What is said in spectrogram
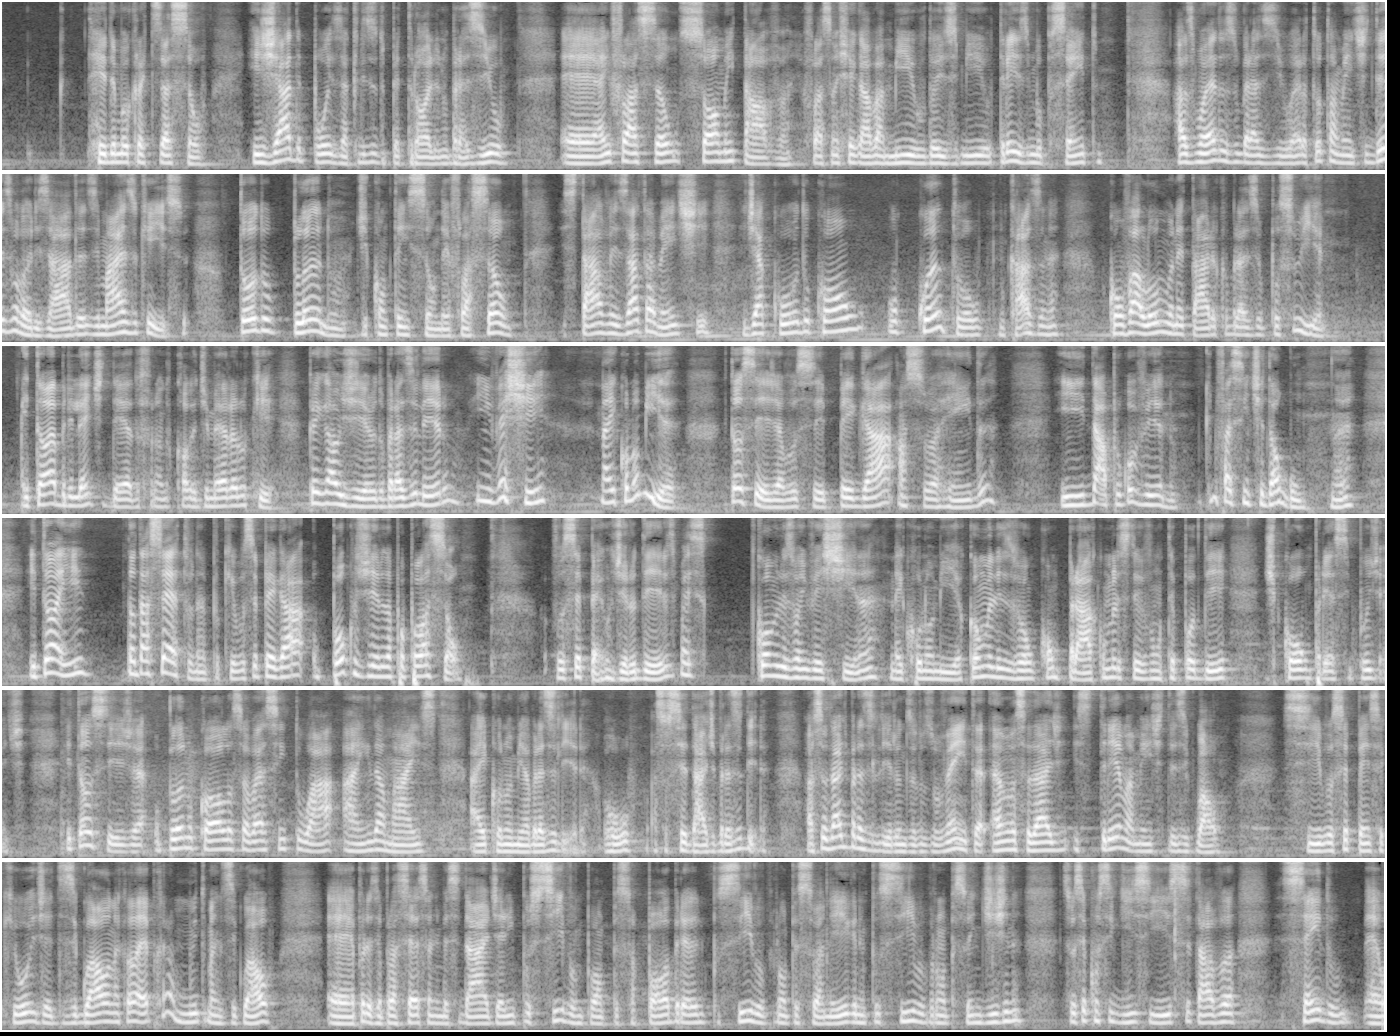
redemocratização e já depois da crise do petróleo no Brasil, é, a inflação só aumentava. A inflação chegava a mil, dois mil, três mil por cento. As moedas do Brasil eram totalmente desvalorizadas e mais do que isso, todo o plano de contenção da inflação estava exatamente de acordo com o quanto, ou no caso, né, com o valor monetário que o Brasil possuía. Então a brilhante ideia do Fernando Collor de Mello era o quê? Pegar o dinheiro do brasileiro e investir na economia. Então, ou seja, você pegar a sua renda e dar para o governo, que não faz sentido algum, né? Então aí não dá certo, né? Porque você pegar o pouco dinheiro da população, você pega o dinheiro deles, mas como eles vão investir né, na economia, como eles vão comprar, como eles vão ter poder de compra e assim por diante. Então, ou seja, o plano Collor só vai acentuar ainda mais a economia brasileira, ou a sociedade brasileira. A sociedade brasileira nos anos 90 é uma sociedade extremamente desigual. Se você pensa que hoje é desigual, naquela época era muito mais desigual. É, por exemplo, acesso à universidade era impossível para uma pessoa pobre, era impossível para uma pessoa negra, impossível para uma pessoa indígena. Se você conseguisse isso, você estava sendo é,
